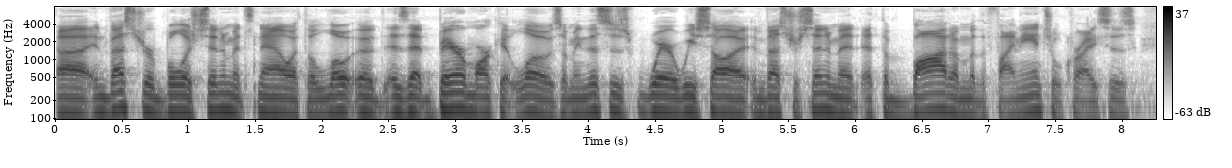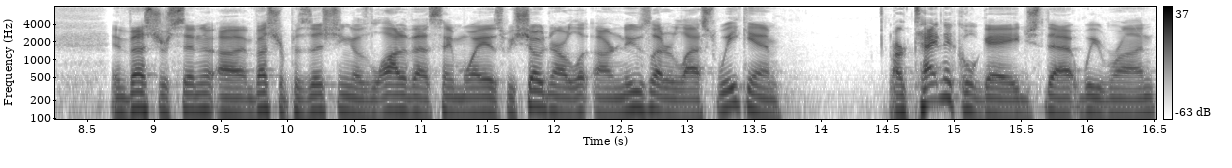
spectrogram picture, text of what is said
uh, investor bullish sentiments now at the low uh, is at bear market lows. I mean, this is where we saw investor sentiment at the bottom of the financial crisis. Investor uh, investor positioning is a lot of that same way as we showed in our our newsletter last weekend. Our technical gauge that we run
